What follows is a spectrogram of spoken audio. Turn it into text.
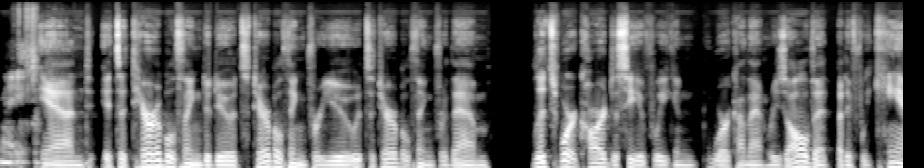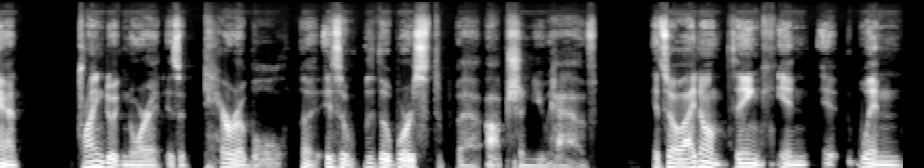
Right. And it's a terrible thing to do. It's a terrible thing for you. It's a terrible thing for them. Let's work hard to see if we can work on that and resolve it. But if we can't, trying to ignore it is a terrible uh, is a, the worst uh, option you have and so i don't think in it, when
